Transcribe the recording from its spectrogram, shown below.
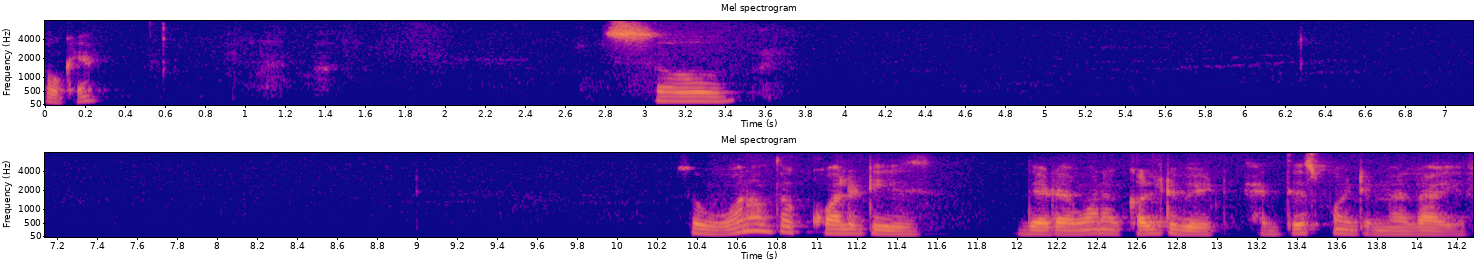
okay so so one of the qualities that I want to cultivate at this point in my life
